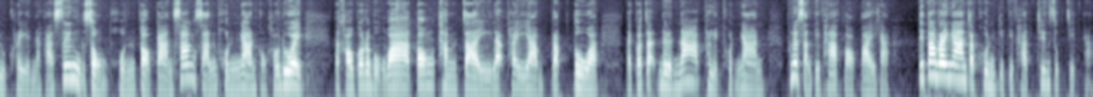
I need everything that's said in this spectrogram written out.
ยูเครนนะคะ ซึ่งส่งผลต่อการสร้างสรรค์ผลงานของเขาด้วย แต่เขาก็ระบุว่าต้องทำใจและพยายามปรับตัว แต่ก็จะเดินหน้าผลิตผลงานเพื่อสันติภาพต่อไปค่ะ ติดตามรายงานจากคุณกิติพัฒน์ชื่นสุขจิตค่ะ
